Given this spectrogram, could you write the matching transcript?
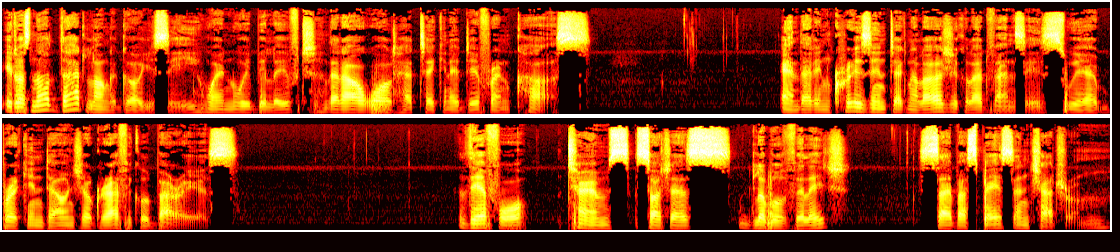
It was not that long ago, you see, when we believed that our world had taken a different course and that increasing technological advances were breaking down geographical barriers. Therefore, terms such as global village, cyberspace, and chatroom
